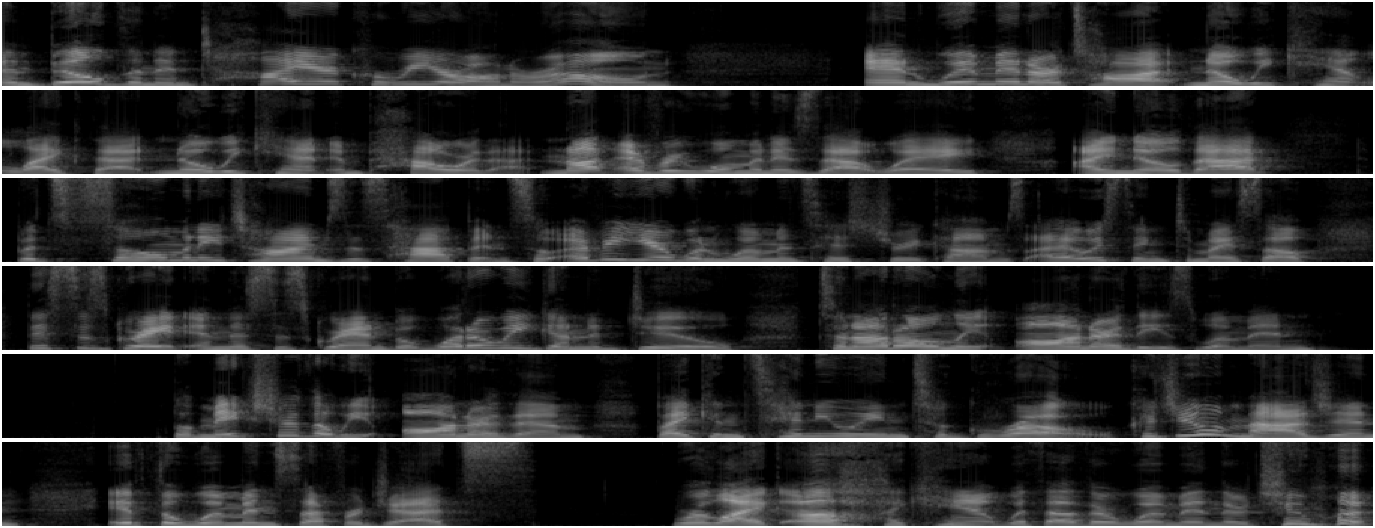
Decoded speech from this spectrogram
and build an entire career on her own and women are taught, no, we can't like that. No, we can't empower that. Not every woman is that way. I know that. But so many times this happens. So every year when Women's History comes, I always think to myself, this is great and this is grand, but what are we going to do to not only honor these women, but make sure that we honor them by continuing to grow? Could you imagine if the women suffragettes were like, oh, I can't with other women, they're too much?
